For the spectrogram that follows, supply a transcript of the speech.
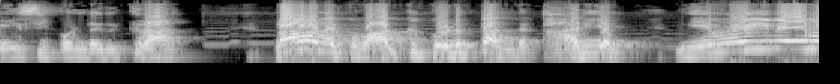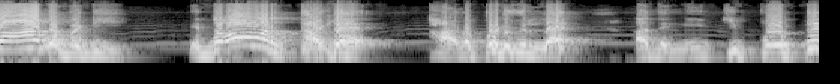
பேசி கொண்டிருக்கிறார். நான் உனக்கு வாக்கு கொடுத்த அந்த காரியம் நிறைவேறாதபடி ஏதோ ஒரு தடை காணப்படுதில்ல. அதை நீக்கி போட்டு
